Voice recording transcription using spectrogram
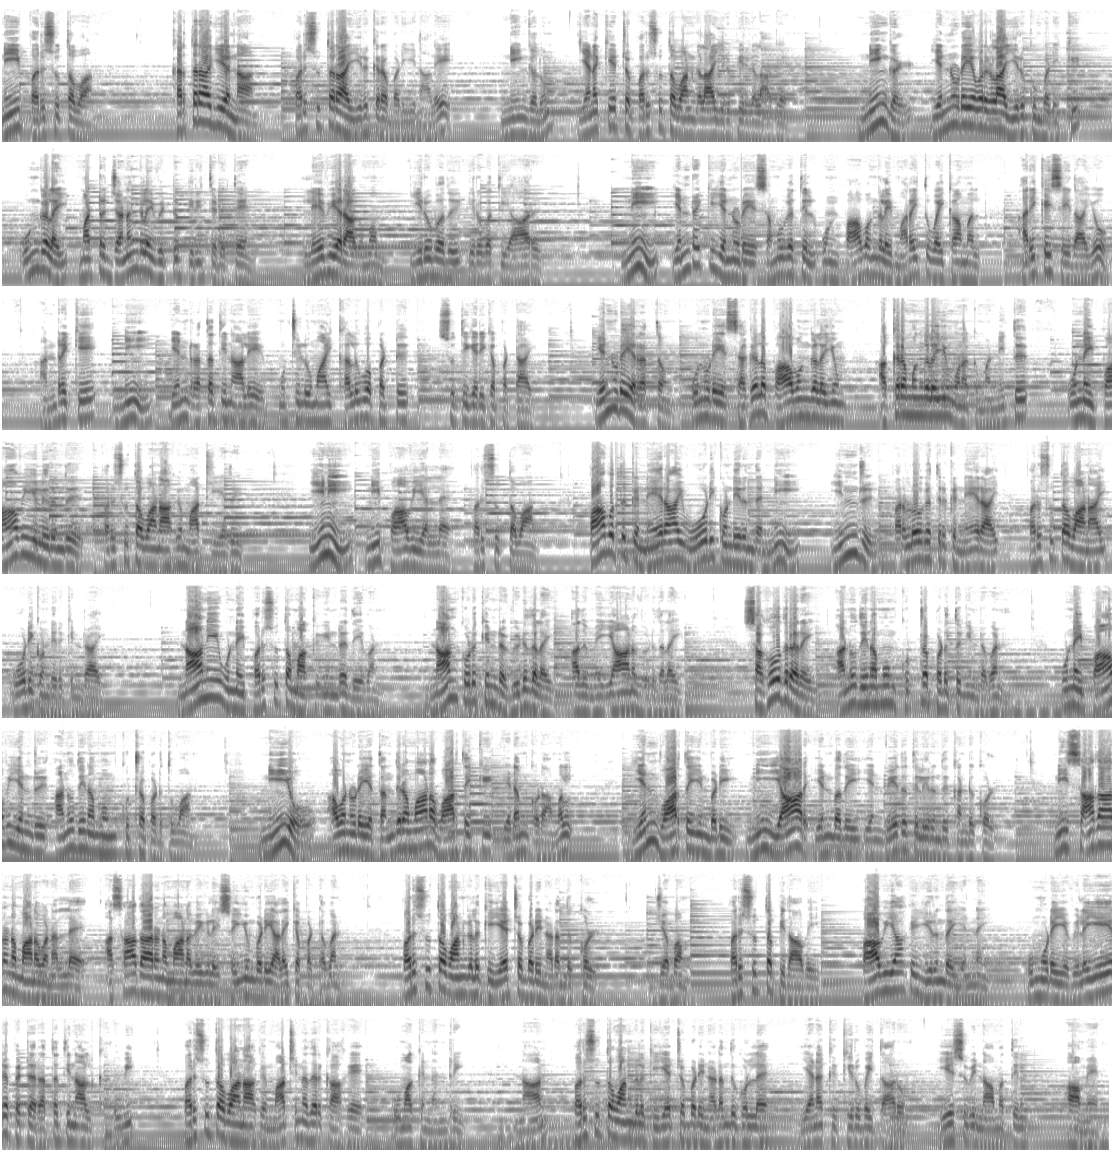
நீ பரிசுத்தவான். கர்த்தராகிய நான் பரிசுத்தராயிருக்கிறபடியினாலே நீங்களும் எனக்கேற்ற பரிசுத்தவான்களாயிருப்பீர்களாக. நீங்கள் என்னுடையவர்களாயிருக்கும்படிக்கு உங்களை மற்ற ஜனங்களை விட்டு பிரித்தெடுத்தேன். லேவியராகமம் இருபது இருபத்தி ஆறு நீ என்றைக்கு என்னுடைய சமூகத்தில் உன் பாவங்களை மறைத்து வைக்காமல் அறிக்கை செய்தாயோ அன்றைக்கே நீ என் இரத்தத்தினாலே முற்றிலுமாய் கழுவப்பட்டு சுத்திகரிக்கப்பட்டாய். என்னுடைய இரத்தம் உன்னுடைய சகல பாவங்களையும் அக்கிரமங்களையும் உனக்கு மன்னித்து உன்னை பாவியிலிருந்து பரிசுத்தவானாக மாற்றியது. இனி நீ பாவி அல்ல பரிசுத்தவான். பாவத்துக்கு நேராய் ஓடிக்கொண்டிருந்த நீ இன்று பரலோகத்திற்கு நேராய் பரிசுத்தவானாய் ஓடிக்கொண்டிருக்கின்றாய். நானே உன்னை பரிசுத்தமாக்குகின்ற தேவன். நான் கொடுக்கின்ற விடுதலை அது மெய்யான விடுதலை. சகோதரரை அனுதினமும் குற்றப்படுத்துகின்றவன். உன்னை பாவி என்று அனுதினமும் குற்றப்படுத்துவான். நீயோ அவனுடைய தந்திரமான வார்த்தைக்கு இடம் கொடாமல் என் வார்த்தையின்படி நீ யார் என்பதை என் வேதத்திலிருந்து கண்டுகொள். நீ சாதாரணமானவன் அல்ல அசாதாரணமானவைகளை செய்யும்படி அழைக்கப்பட்டவன் பரிசுத்தவான்களுக்கு ஏற்றபடி நடந்து கொள் ஜெபம். பரிசுத்த பிதாவே பாவியாக இருந்த என்னை உம்முடைய விலையேற பெற்ற இரத்தத்தினால் கழுவி பரிசுத்தவானாக மாற்றினதற்காக உமக்கு நன்றி. நான் பரிசுத்தவான்களுக்கு ஏற்றபடி நடந்து கொள்ள எனக்கு கிருபை தாரும். இயேசுவின் நாமத்தில் ஆமேன்.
